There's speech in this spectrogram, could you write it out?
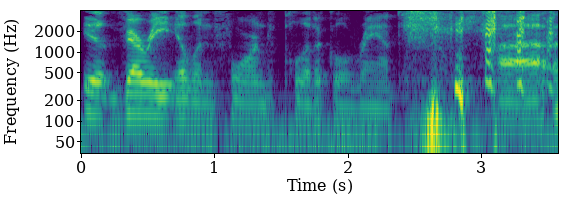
Ill, very ill-informed political rant, uh,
